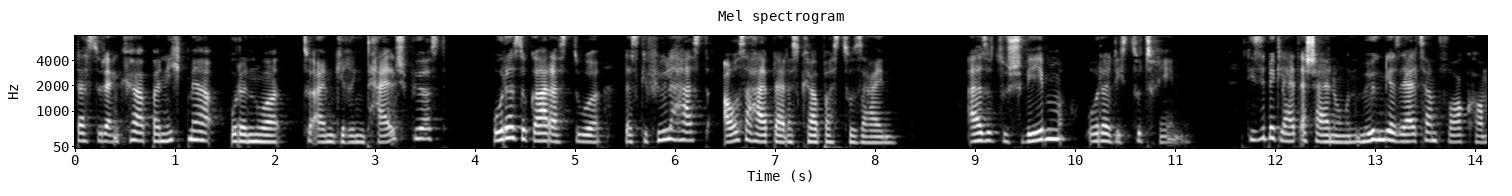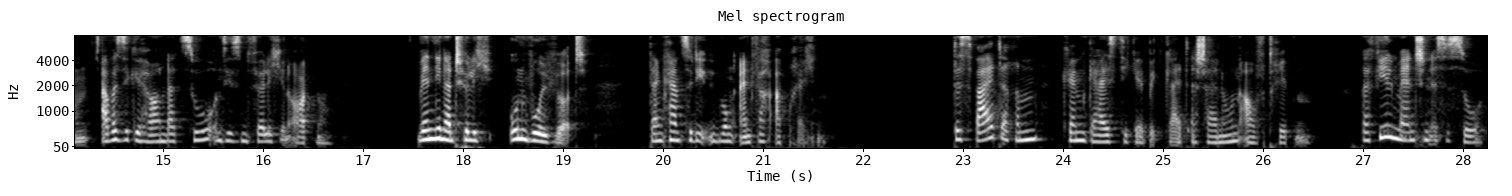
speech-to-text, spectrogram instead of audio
dass du deinen Körper nicht mehr oder nur zu einem geringen Teil spürst, oder sogar, dass du das Gefühl hast, außerhalb deines Körpers zu sein, also zu schweben oder dich zu drehen. Diese Begleiterscheinungen mögen dir seltsam vorkommen, aber sie gehören dazu und sie sind völlig in Ordnung. Wenn dir natürlich unwohl wird, dann kannst du die Übung einfach abbrechen. Des Weiteren können geistige Begleiterscheinungen auftreten. Bei vielen Menschen ist es so,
